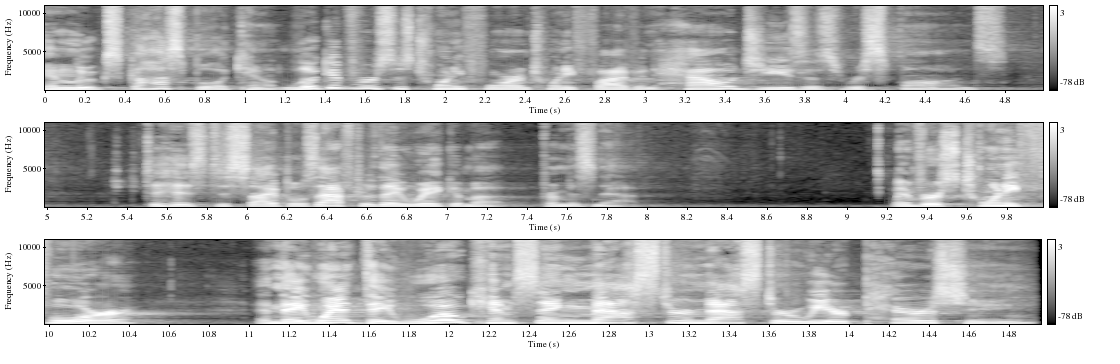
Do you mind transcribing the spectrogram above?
in Luke's gospel account. Look at verses 24 and 25 and how Jesus responds to his disciples after they wake him up from his nap. In verse 24, and they went, they woke him, saying, Master, Master, we are perishing.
